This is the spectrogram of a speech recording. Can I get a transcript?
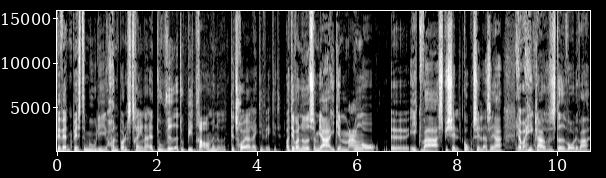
Vil være den bedste mulige håndboldstræner. At du ved, at du bidrager med noget. Det tror jeg er rigtig vigtigt. Og det var noget, som jeg igennem mange år øh, ikke var specielt god til. Altså jeg, jeg var helt klart også et sted, hvor det var,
